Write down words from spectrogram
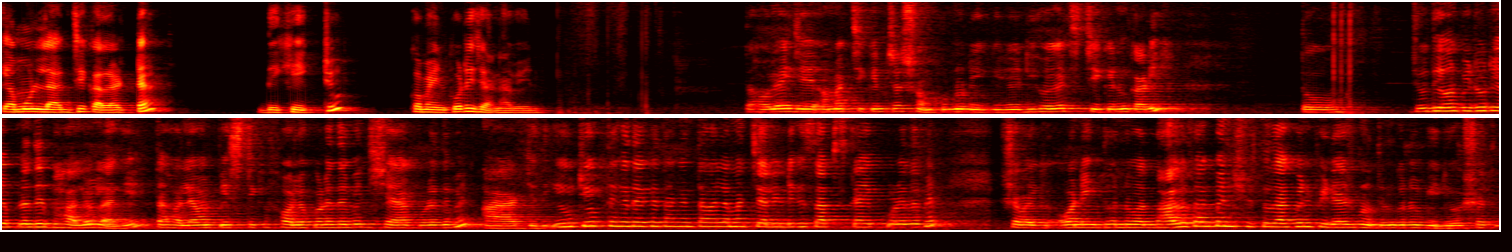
কেমন লাগছে কালারটা দেখে একটু কমেন্ট করে জানাবেন। তাহলে যে আমার চিকেনটা সম্পূর্ণ রেডি হয়ে গেছে, চিকেন কারি। তো যদি আমার ভিডিওটি আপনাদের ভালো লাগে, তাহলে আমার পেজটিকে ফলো করে দেবেন শেয়ার করে দেবেন, আর যদি ইউটিউব থেকে দেখে থাকেন, তাহলে আমার চ্যানেলটিকে সাবস্ক্রাইব করে দেবেন। সবাইকে অনেক ধন্যবাদ। ভালো থাকবেন, সুস্থ থাকবেন, ফিরে আসব নতুন কোনো ভিডিওর সাথে।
